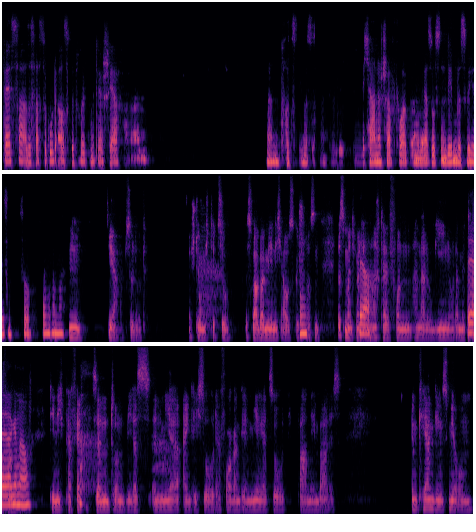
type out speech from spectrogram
besser. Also, das hast du gut ausgedrückt mit der Schärfe und allem. Ähm, trotzdem ist es natürlich 'n mechanischer Vorgang versus 'n lebendes Wesen, so, sagen wir mal. Mhm. Ja, absolut. Da stimme ich dir zu. Das war bei mir nicht Mhm. ausgeschlossen. Das ist manchmal Ja. der Nachteil von Analogien oder Ja, ja, Metaphern, genau. die nicht perfekt sind und wie das in mir eigentlich so der Vorgang, der in mir jetzt so wahrnehmbar ist. Im Kern ging's mir um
